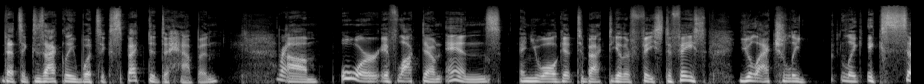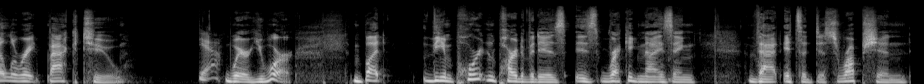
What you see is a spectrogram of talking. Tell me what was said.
that's exactly what's expected to happen. Right. Um, or if lockdown ends and you all get to back together face to face, you'll actually like accelerate back to yeah. where you were. But the important part of it is is recognizing that it's a disruption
